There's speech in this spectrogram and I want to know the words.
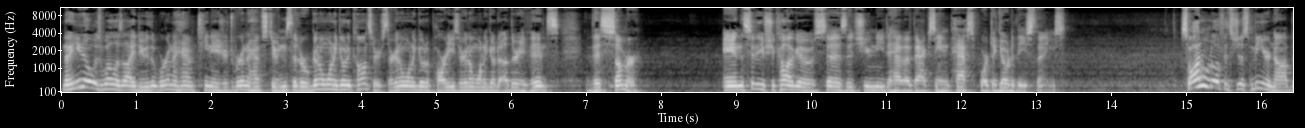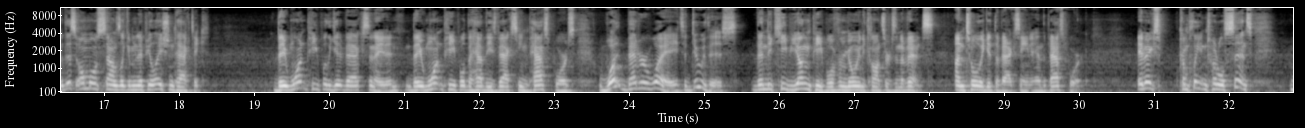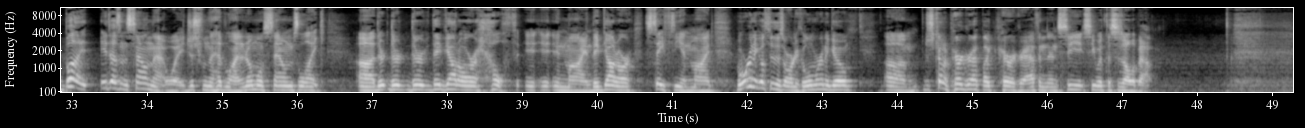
Now, you know as well as I do that we're going to have teenagers, we're going to have students that are going to want to go to concerts. They're going to want to go to parties. They're going to want to go to other events this summer. And the city of Chicago says that you need to have a vaccine passport to go to these things. So I don't know if it's just me or not, but this almost sounds like a manipulation tactic. They want people to get vaccinated. They want people to have these vaccine passports. What better way to do this than to keep young people from going to concerts and events until they get the vaccine and the passport? It makes complete and total sense, but it doesn't sound that way just from the headline. It almost sounds like uh, they're, they're, they're, they've got our health in, in mind, they've got our safety in mind. But we're going to go through this article and we're going to go um, just kind of paragraph by paragraph and, see see what this is all about.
